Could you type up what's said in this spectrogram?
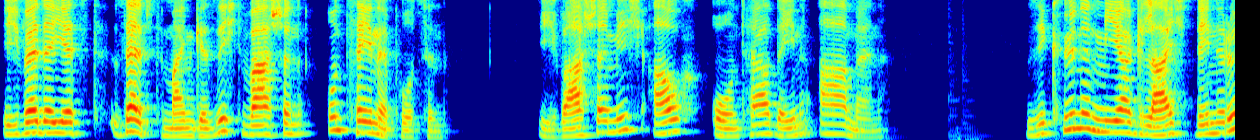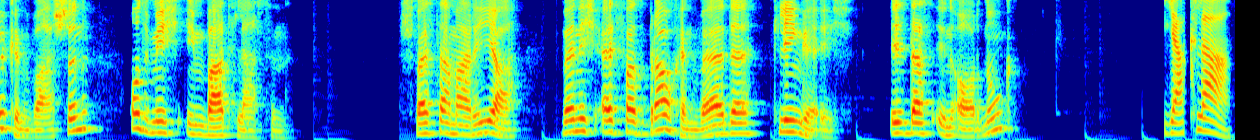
Ich werde jetzt selbst mein Gesicht waschen und Zähne putzen. Ich wasche mich auch unter den Armen. Sie können mir gleich den Rücken waschen und mich im Bad lassen. Schwester Maria, wenn ich etwas brauchen werde, klinge ich. Ist das in Ordnung? Ja klar.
